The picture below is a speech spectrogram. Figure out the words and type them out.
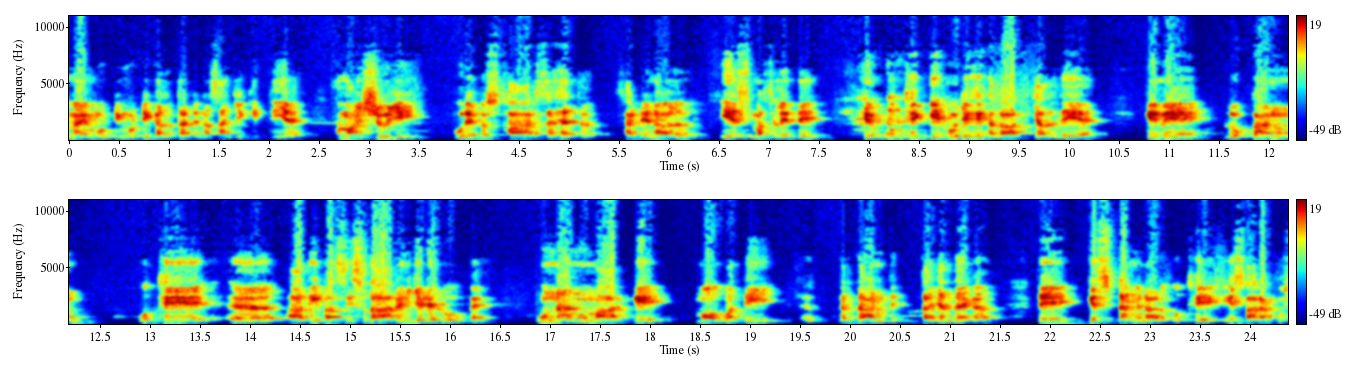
ਮੈਂ ਮੋਟੀ-ਮੋਟੀ ਗੱਲ ਤੁਹਾਡੇ ਨਾਲ ਸਾਂਝੀ ਕੀਤੀ ਹੈ। ਹਿਮਾਂਸ਼ੂ ਜੀ ਪੂਰੇ ਵਿਸਥਾਰ ਸਹਿਤ ਸਾਡੇ ਨਾਲ ਇਸ ਮਸਲੇ ਤੇ ਕਿ ਉੱਥੇ ਕਿਹੋ ਜਿਹੇ ਹਾਲਾਤ ਚੱਲਦੇ ਹੈ ਕਿਵੇਂ ਲੋਕਾਂ ਨੂੰ ਉੱਥੇ ਅਹ, ਆਦੀਵਾਸੀ ਸਧਾਰਨ ਜਿਹੜੇ ਲੋਕ ਹੈ ਉਹਨਾਂ ਨੂੰ ਮਾਰ ਕੇ ਮਾਓਵਾਦੀ ਗਰਦਾਨ ਦਿੱਤਾ ਜਾਂਦਾ ਹੈਗਾ ਤੇ ਕਿਸ ਢੰਗ ਨਾਲ ਉੱਥੇ ਇਹ ਸਾਰਾ ਕੁਝ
